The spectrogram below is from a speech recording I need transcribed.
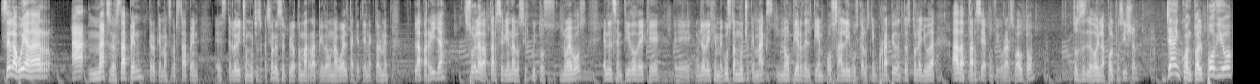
se la voy a dar a Max Verstappen. Creo que Max Verstappen, este, lo he dicho en muchas ocasiones, es el piloto más rápido a una vuelta que tiene actualmente la parrilla suele adaptarse bien a los circuitos nuevos, en el sentido de que, eh, como ya le dije, me gusta mucho que Max no pierde el tiempo, sale y busca los tiempos rápidos, entonces esto le ayuda a adaptarse y a configurar su auto. Entonces le doy la pole position. Ya en cuanto al podio,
